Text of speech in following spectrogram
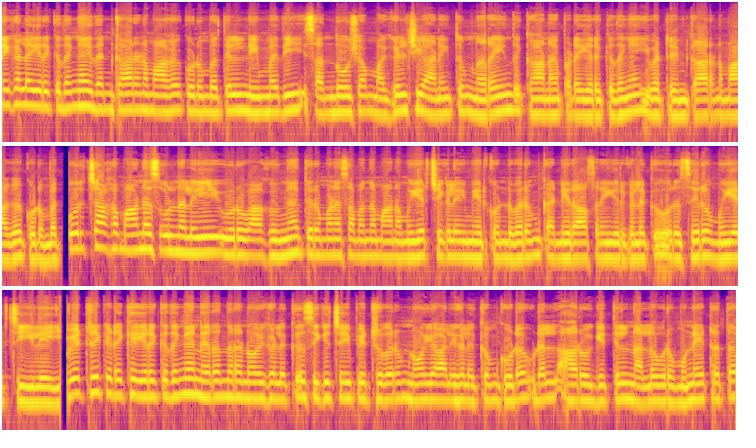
நிகழ இருக்குதுங்க. இதன் காரணமாக குடும்பத்தில் நிம்மதி சந்தோஷம் மகிழ்ச்சி அனைத்தும் நிறைந்து காணப்பட இருக்குதுங்க. இவற்றின் காரணமாக குடும்ப உற்சாகமான சூழ்நிலையை உருவாகுங்க. திருமண சம்பந்தமான முயற்சிகளை மேற்கொண்டு வரும் கன்னிராசனியர்களுக்கு ஒரு சிறு முயற்சியிலேயே வெற்றி கிடைக்க இருக்குதுங்க. நிரந்தர நோய்களுக்கு சிகிச்சை பெற்று வரும் நோயாளிகளுக்கும் கூட உடல் ஆரோக்கியத்தில் நல்ல ஒரு முன்னேற்றத்தை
